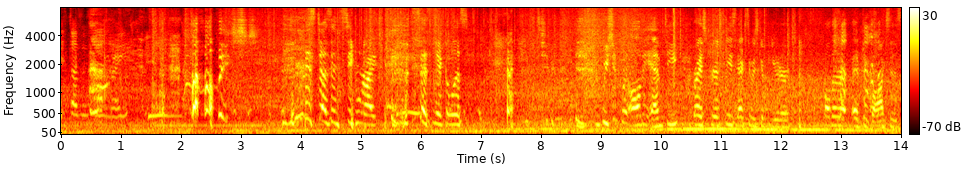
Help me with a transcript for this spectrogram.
It doesn't seem right. Holy sh! This doesn't seem right, says Nicholas. we should put all the empty Rice Krispies next to his computer. All the empty boxes.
